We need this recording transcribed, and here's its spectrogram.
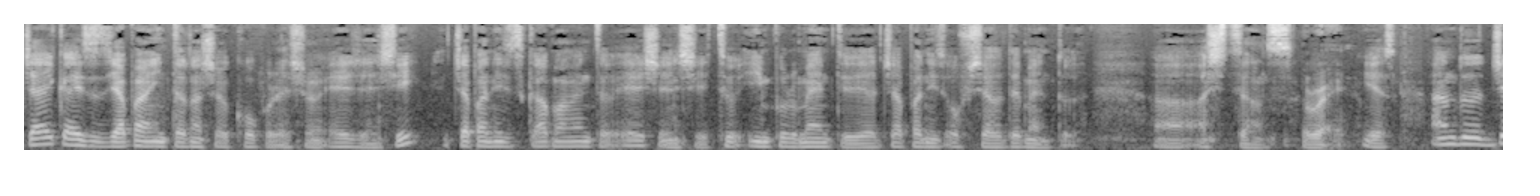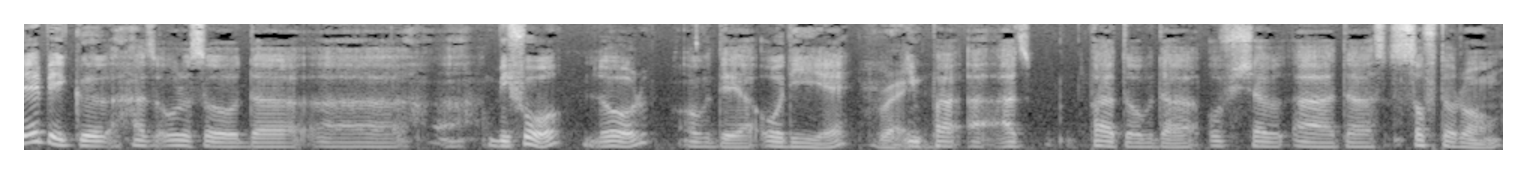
JICA is Japan International Cooperation Agency, Japanese governmental agency to implement the Japanese official development uh, assistance. Right. Yes, and uh, JBIC has also the uh, uh, before role of the ODA Right. in pa- uh, as part of the official uh, the soft loan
